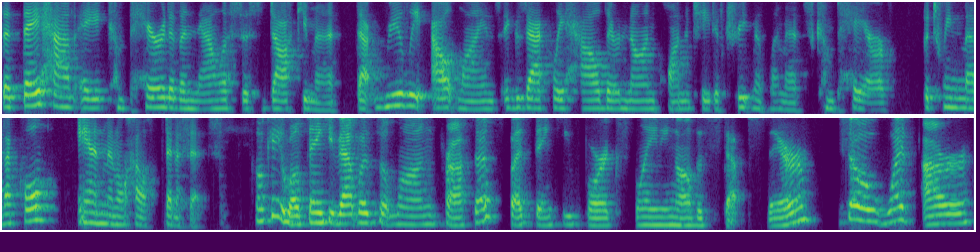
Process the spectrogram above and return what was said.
that they have a comparative analysis document that really outlines exactly how their non-quantitative treatment limits compare between medical and mental health benefits Okay, well, thank you. That was a long process, but thank you for explaining all the steps there. So, what are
